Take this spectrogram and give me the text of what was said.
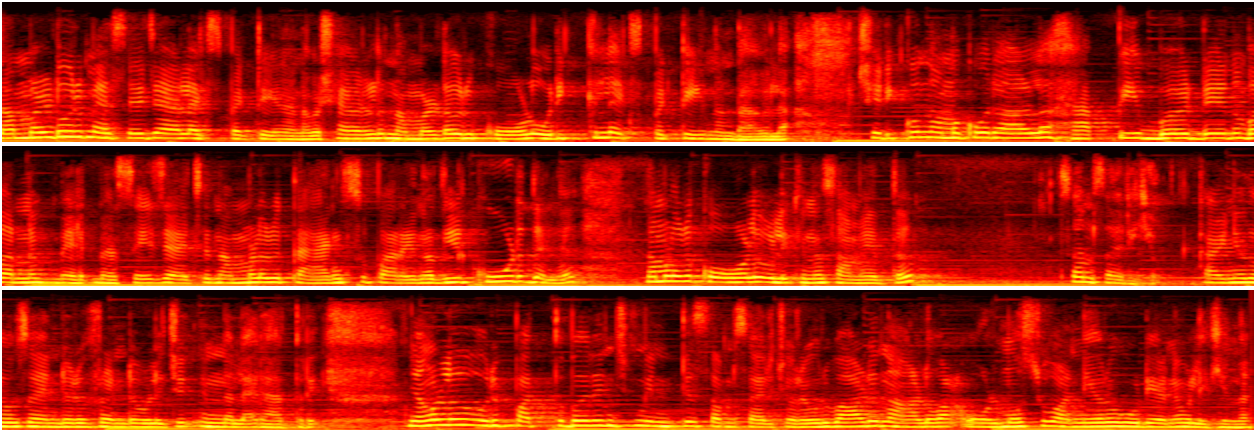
നമ്മളുടെ ഒരു മെസ്സേജ് അയാൾ എക്സ്പെക്റ്റ് ചെയ്യുന്നതാണ്. പക്ഷെ അയാൾ നമ്മളുടെ ഒരു കോൾ ഒരിക്കലും എക്സ്പെക്റ്റ് ചെയ്യുന്നുണ്ടാവില്ല. ശരിക്കും നമുക്ക് ഒരാൾ ഹാപ്പി ബർത്ത്ഡേ എന്ന് പറഞ്ഞ മെസ്സേജ് അയച്ച് നമ്മളൊരു താങ്ക്സ് പറയുന്നതിൽ കൂടുതൽ നമ്മളൊരു കോൾ വിളിക്കുന്ന സമയത്ത് സംസാരിക്കും. കഴിഞ്ഞ ദിവസം എന്റെ ഒരു ഫ്രണ്ട് വിളിച്ചു ഇന്നലെ രാത്രി. ഞങ്ങൾ ഒരു പത്ത് പതിനഞ്ച് മിനിറ്റ് സംസാരിച്ചു. പറയാം. ഒരുപാട് നാൾ ഓൾമോസ്റ്റ് വൺ ഇയർ കൂടിയാണ് വിളിക്കുന്നത്.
